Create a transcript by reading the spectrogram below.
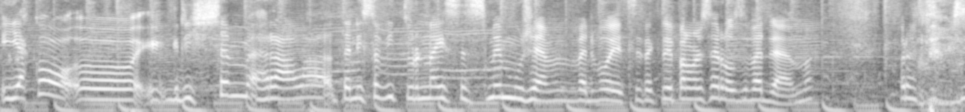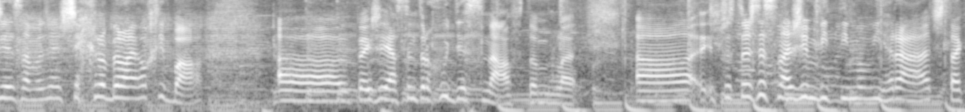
jako uh, když jsem hrála tenisový turnaj se svým mužem ve dvojici, tak to vypadalo, že se rozvedem, protože samozřejmě všechno byla jeho chyba. Uh, takže já jsem trochu děsná v tomhle. A přestože se snažím být týmový hráč, tak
